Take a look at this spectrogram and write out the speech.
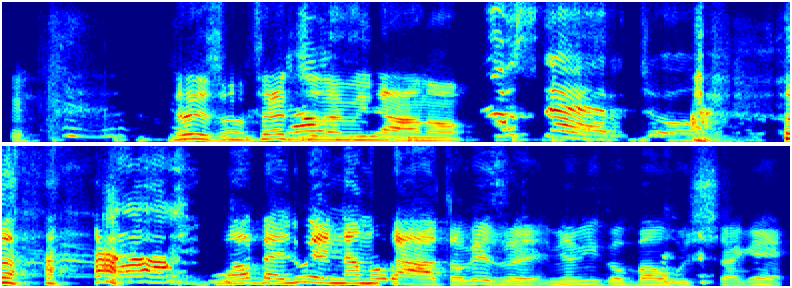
Io sono Sergio Ciao. da Milano Ciao Sergio. Vabbè, lui è innamorato, questo è il mio amico Bauscia, che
